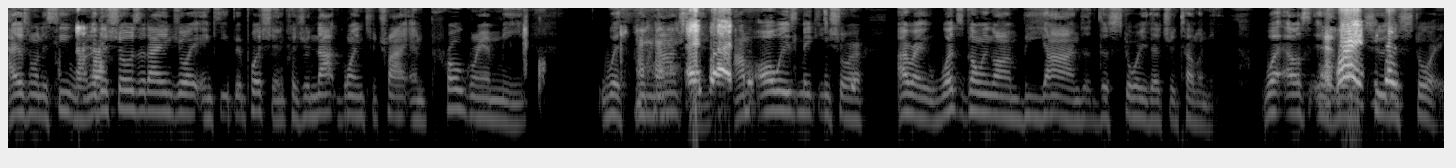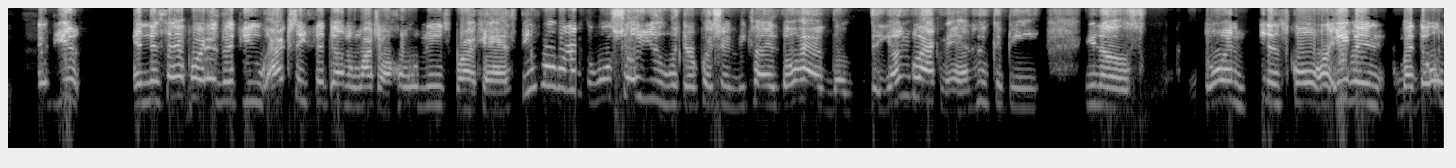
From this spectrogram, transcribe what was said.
I just want to see one of the shows that I enjoy and keep it pushing because you're not going to try and program me with the mm-hmm. nonsense. I'm always making sure, all right, what's going on beyond the story that you're telling me? What else is Right, to the story? if you and the sad part is if you actually sit down and watch a whole news broadcast, these motherfuckers will show you what they're pushing because they'll have the, the young black man who could be, you know, doing in school or even but they'll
